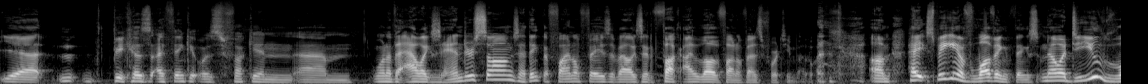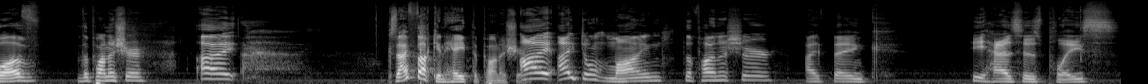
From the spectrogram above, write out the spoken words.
Yeah, because I think it was fucking um, one of the Alexander songs. I think the final phase of Alexander. Fuck, I love Final Fantasy XIV, by the way. Um, hey, speaking of loving things, Noah, do you love the Punisher? I Because I fucking hate the Punisher. I I don't mind the Punisher. I think he has his place,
